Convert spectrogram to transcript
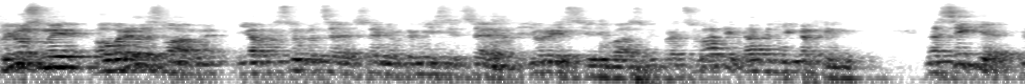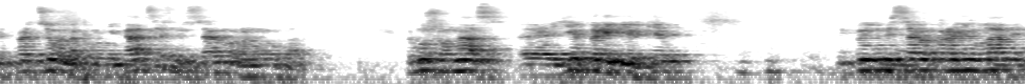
Плюс ми говорили з вами, я просив би це членів комісії, це юристів і вас відпрацювати і дати мені картинку. Наскільки відпрацьована комунікація з місцевими органами влади? Тому що в нас е, є перевірки відповідно місцевих органів влади.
